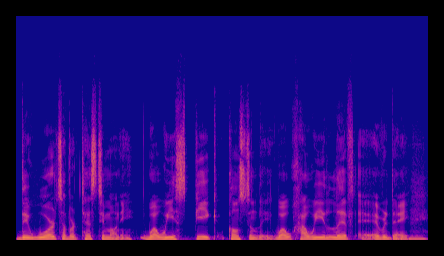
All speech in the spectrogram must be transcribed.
the words of our testimony, what we speak constantly, well, how we live every day,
